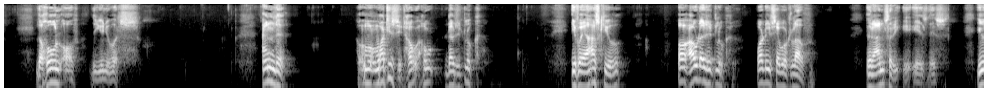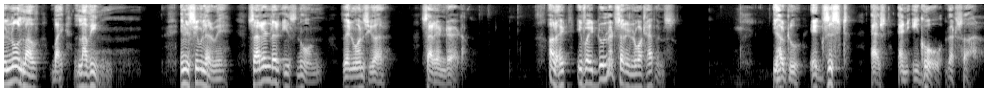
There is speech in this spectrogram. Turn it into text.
the whole of the universe. And uh, what is it? How, how does it look? If I ask you, oh, how does it look? What do you say about love? Your answer is this. You will know love by loving. In a similar way, surrender is known when once you are surrendered. Alright, if I do not surrender, what happens? You have to exist as an ego, that's all.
